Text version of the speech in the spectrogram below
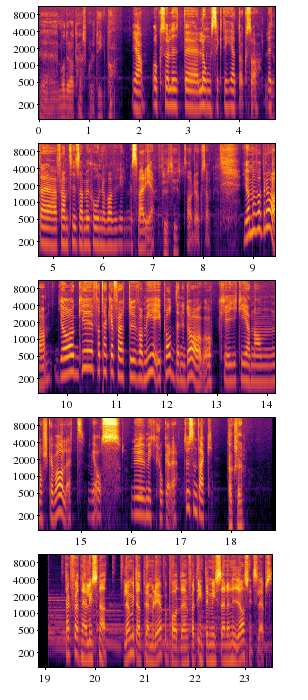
eh, Moderaternas politik på. Ja, också lite långsiktighet också. Lite ja. framtidsambitioner vad vi vill med Sverige. Precis. Sa du också. Ja men vad bra. Jag eh, får tacka för att du var med i podden idag och gick igenom norska valet med oss. Nu är vi mycket klokare. Tusen tack. Tack själv. Tack för att ni har lyssnat. Glöm inte att prenumerera på podden för att inte missa när nya avsnitt släpps.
